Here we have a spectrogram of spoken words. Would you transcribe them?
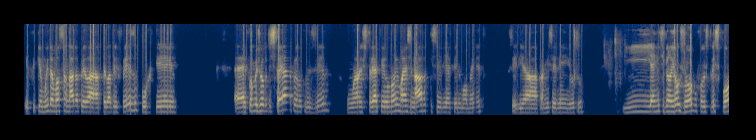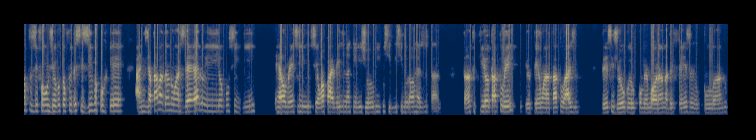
eu fiquei muito emocionada pela, pela defesa, porque é, foi meu jogo de estreia pelo Cruzeiro. Uma estreia que eu não imaginava que seria aquele momento. Seria, para mim, seria em outro. E a gente ganhou o jogo, foi os três pontos, e foi um jogo que eu fui decisiva, porque a gente já estava dando 1 a 0 e eu consegui realmente ser uma parede naquele jogo e conseguir segurar o resultado. Tanto que eu tatuei, eu tenho uma tatuagem desse jogo, eu comemorando a defesa, eu pulando,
